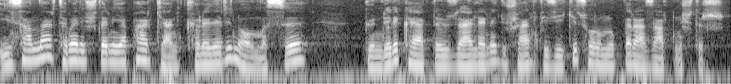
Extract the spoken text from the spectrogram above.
İnsanlar temel işlerini yaparken kölelerin olması gündelik hayatta üzerlerine düşen fiziki sorumlulukları azaltmıştır.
